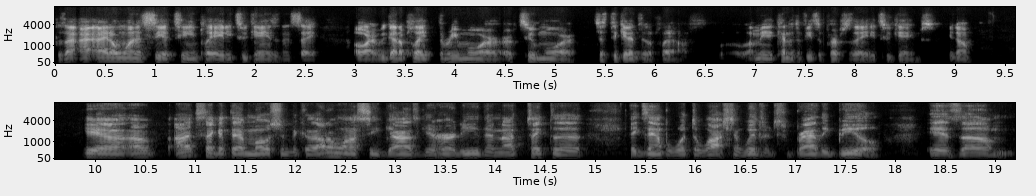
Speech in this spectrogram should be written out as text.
because I, I don't want to see a team play 82 games and then say, all right, we got to play three more or two more just to get into the playoffs. I mean, it kind of defeats the purpose of the 82 games, you know? Yeah, I, I'd second that motion because I don't want to see guys get hurt either. And I take the example with the Washington Wizards. Bradley Beal is um,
